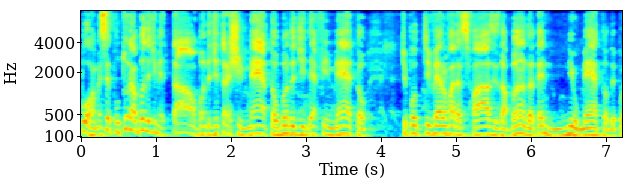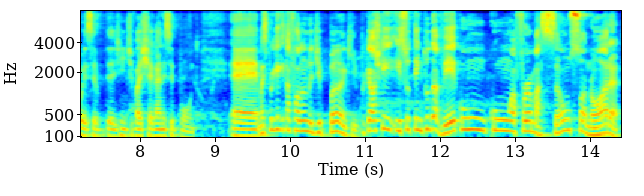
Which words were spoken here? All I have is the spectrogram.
Porra, mas Sepultura é banda de metal, banda de thrash metal, banda de death metal. Tipo, tiveram várias fases da banda, até new metal, depois a gente vai chegar nesse ponto. É, mas por que, que tá falando de punk? Porque eu acho que isso tem tudo a ver com, com a formação sonora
